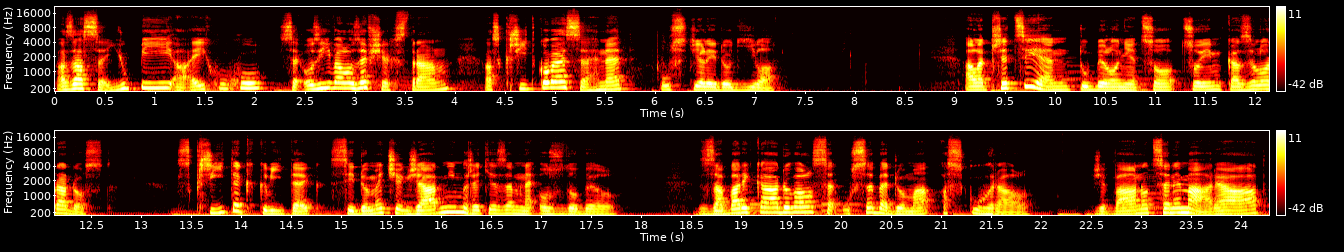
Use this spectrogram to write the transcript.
A zase Jupí a Ejchuchu se ozývalo ze všech stran a skřítkové se hned pustili do díla. Ale přeci jen tu bylo něco, co jim kazilo radost. Skřítek kvítek si domeček žádným řetězem neozdobil. Zabarikádoval se u sebe doma a skuhral, že Vánoce nemá rád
